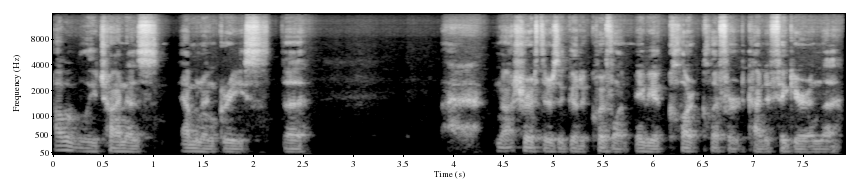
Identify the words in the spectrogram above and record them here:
probably China's eminent Greece. The not sure if there's a good equivalent, maybe a Clark Clifford kind of figure in the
